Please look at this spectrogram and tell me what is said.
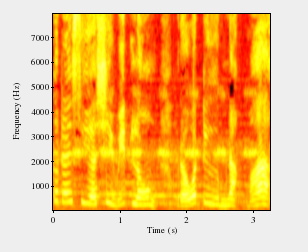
ก็ได้เสียชีวิตลง เพราะว่าดื่มหนักมาก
